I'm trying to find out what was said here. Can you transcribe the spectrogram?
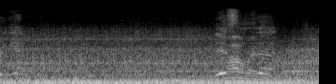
over again. This oh, is the...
